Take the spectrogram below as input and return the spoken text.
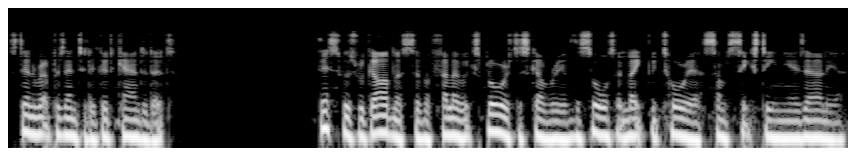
still represented a good candidate. This was regardless of a fellow explorer's discovery of the source at Lake Victoria some sixteen years earlier.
